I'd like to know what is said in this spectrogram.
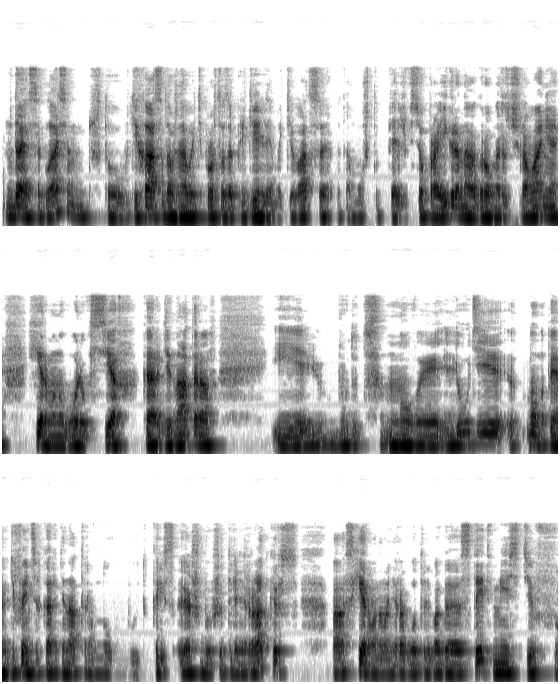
Да, я согласен, что у Техаса должна быть просто запредельная мотивация, потому что, опять же, все проиграно, огромное разочарование. Херман уволил всех координаторов, и будут новые люди. Ну, например, defensive координатором новым будет Крис Эш, бывший тренер Ратгерс. А с Херманом они работали в Огайо Стейт вместе в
